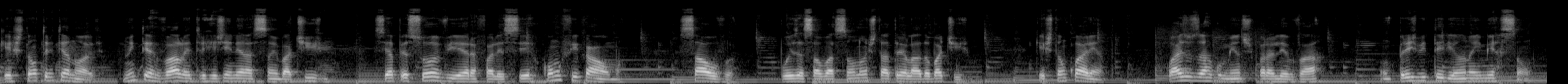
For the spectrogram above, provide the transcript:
Questão 39. No intervalo entre regeneração e batismo, se a pessoa vier a falecer, como fica a alma? Salva, pois a salvação não está atrelada ao batismo. Questão 40. Quais os argumentos para levar um presbiteriano à imersão?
